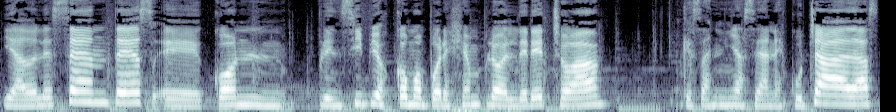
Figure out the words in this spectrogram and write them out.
y adolescentes, eh, con principios como, por ejemplo, el derecho a que esas niñas sean escuchadas,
